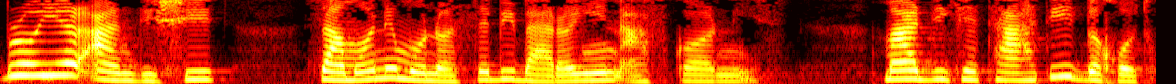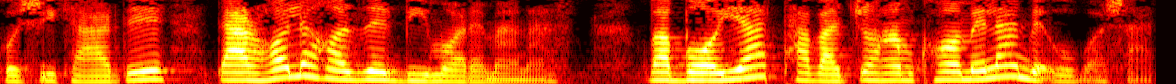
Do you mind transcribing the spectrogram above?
برویر اندیشید زمان مناسبی برای این افکار نیست. مردی که تهدید به خودکشی کرده در حال حاضر بیمار من است و باید توجه هم کاملا به او باشد.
